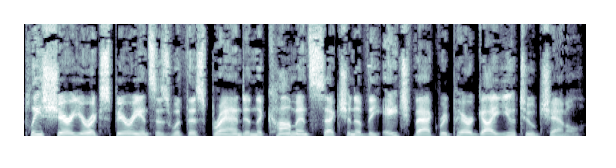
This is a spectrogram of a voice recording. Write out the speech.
Please share your experiences with this brand in the comments section of the HVAC Repair Guy YouTube channel.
